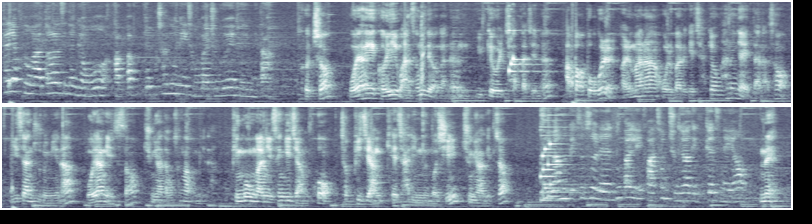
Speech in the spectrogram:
탄력도가 떨어지는 경우 압박복 착용이 정말 중요해 보입니다. 그렇죠? 모양이 거의 완성되어가는 6개월 차까지는 압박복을 얼마나 올바르게 착용하느냐에 따라서 미세한 주름이나 모양에 있어 중요하다고 생각합니다. 빈 공간이 생기지 않고 접히지 않게 잘 입는 것이 중요하겠죠? 지방흡입 수술은 후 관리가 참 중요하게 느껴지네요. 네.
